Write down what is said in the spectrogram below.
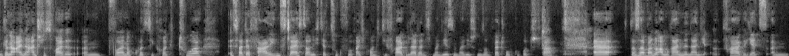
genau, eine Anschlussfrage. Ähm, vorher noch kurz die Korrektur. Es war der Fahrdienstleister und nicht der Zugführer. Ich konnte die Frage leider nicht mal lesen, weil die schon so weit hochgerutscht war. Äh, das aber nur am Rande. Nein, die Frage jetzt an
